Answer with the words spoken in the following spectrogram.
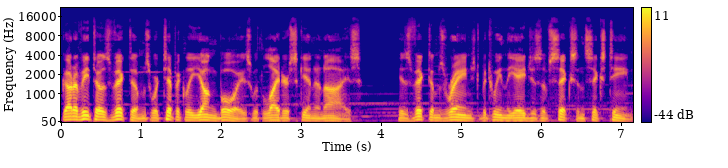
Garavito's victims were typically young boys with lighter skin and eyes. His victims ranged between the ages of 6 and 16.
